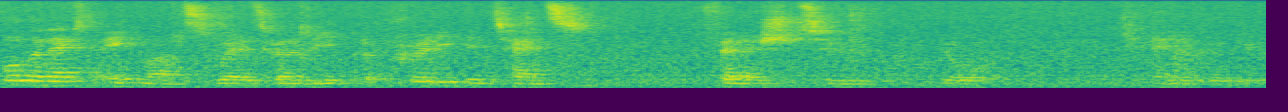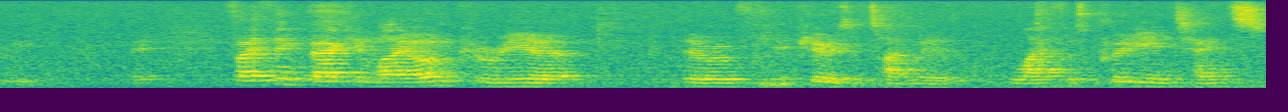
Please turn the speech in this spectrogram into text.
for the next eight months where it's going to be a pretty intense finish to your end of your degree. Okay? If I think back in my own career, there were a few periods of time where life was pretty intense,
